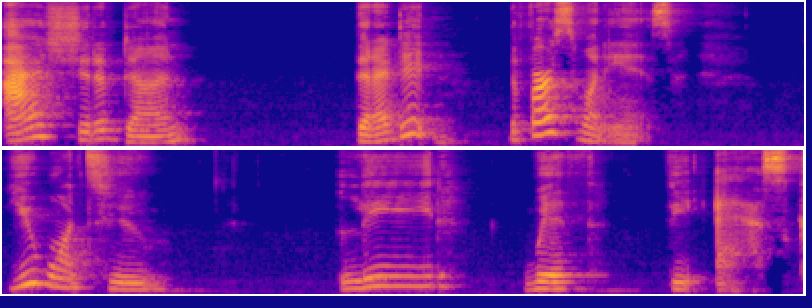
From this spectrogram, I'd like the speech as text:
I should have done that I didn't. The first one is you want to lead with the ask.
